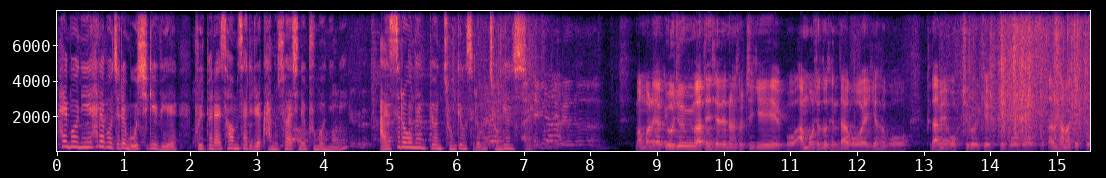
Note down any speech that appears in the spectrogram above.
할머니, 할아버지를 모시기 위해 불편한 섬살이를 감수하시는 부모님이 안쓰러운 한편 존경스러운 종현 씨. 막말로 약 요즘 같은 세대는 솔직히 뭐 안 모셔도 된다고 얘기하고 그 다음에 억지로 이렇게 오고 뭐 다른 사람한테 또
